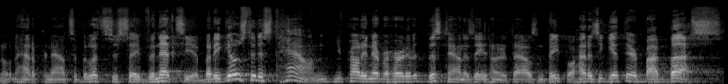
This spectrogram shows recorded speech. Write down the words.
don't know how to pronounce it, but let's just say Venezia. But he goes to this town. You probably never heard of it. This town is 800,000 people. How does he get there? By bus.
